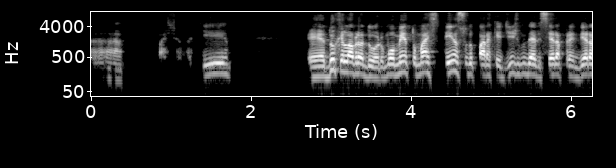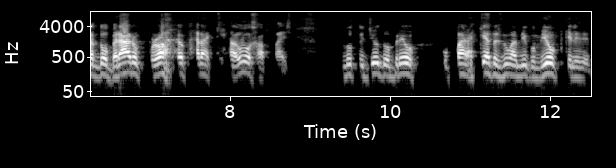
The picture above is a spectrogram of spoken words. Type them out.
Ah, baixando aqui. É, Duque Labrador, o momento mais tenso do paraquedismo deve ser aprender a dobrar o próprio paraquedas. Ô, oh, rapaz, no outro dia eu dobrei o, o paraquedas de um amigo meu, porque ele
